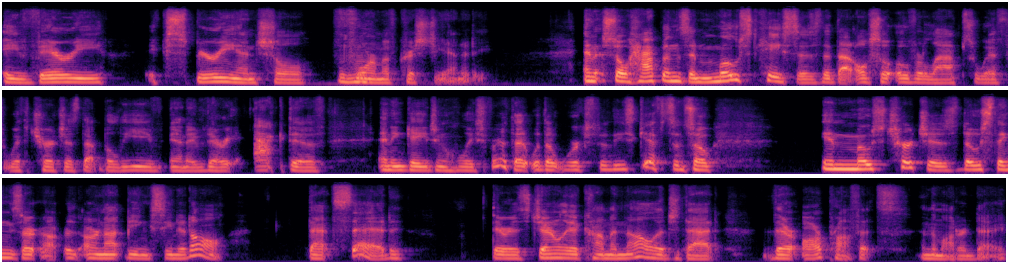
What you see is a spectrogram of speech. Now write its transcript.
a very experiential mm-hmm. form of christianity and it so happens in most cases that that also overlaps with with churches that believe in a very active and engaging Holy Spirit that, that works through these gifts. And so in most churches, those things are, are, are not being seen at all. That said, there is generally a common knowledge that there are prophets in the modern day.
